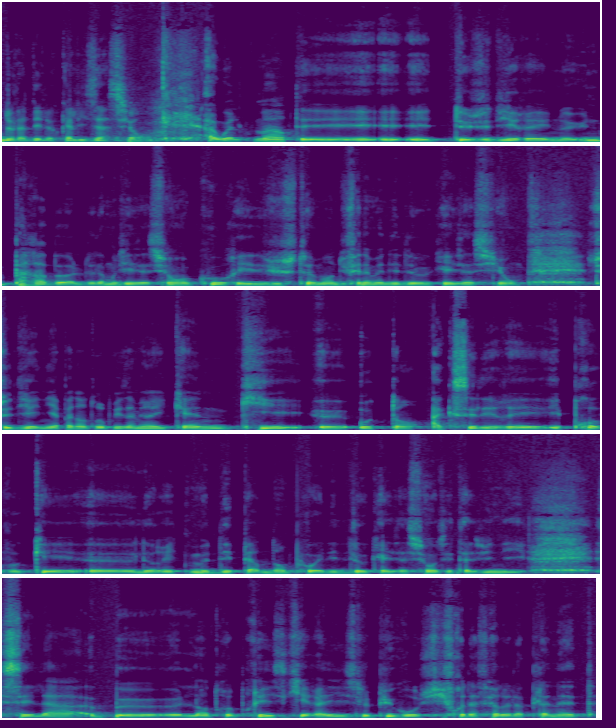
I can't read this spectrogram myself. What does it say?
de la délocalisation. À est, je dirais, une, parabole de la mondialisation en cours et justement du phénomène des délocalisations. Je dis, il n'y a pas d'entreprise américaine qui ait euh, autant accéléré et provoqué euh, le rythme des pertes d'emplois et des délocalisations aux États-Unis. C'est là euh, l'entreprise qui réalise le plus gros chiffre d'affaires de la planète.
